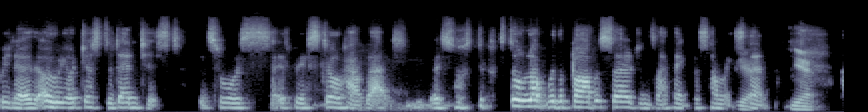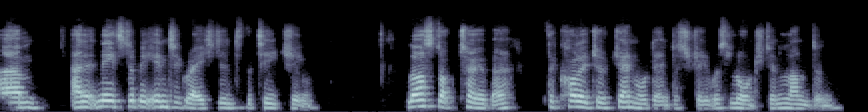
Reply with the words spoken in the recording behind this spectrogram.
we know that, oh, you're just a dentist. It's always, we still have that. We're still lumped with the barber surgeons, I think, to some extent. Yeah. yeah. Um, and it needs to be integrated into the teaching. Last October, the College of General Dentistry was launched in London.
